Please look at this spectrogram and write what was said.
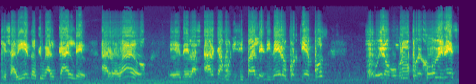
que sabiendo que un alcalde ha robado eh, de las arcas municipales dinero por tiempos, fueron un grupo de jóvenes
